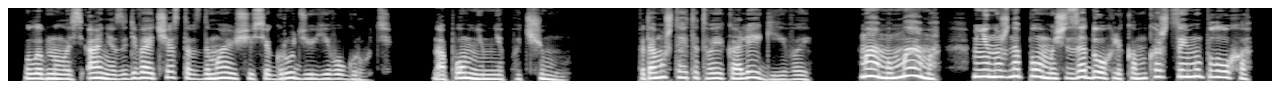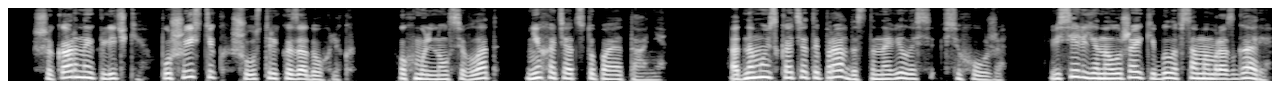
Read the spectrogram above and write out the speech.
— улыбнулась Аня, задевая часто вздымающуюся грудью его грудь. «Напомни мне, почему». «Потому что это твои коллеги, и вы...» «Мама, мама, мне нужна помощь с задохликом, кажется, ему плохо». «Шикарные клички. Пушистик, Шустрик и Задохлик», — ухмыльнулся Влад, нехотя отступая от Ани. Одному из котят и правда становилось все хуже. Веселье на лужайке было в самом разгаре,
